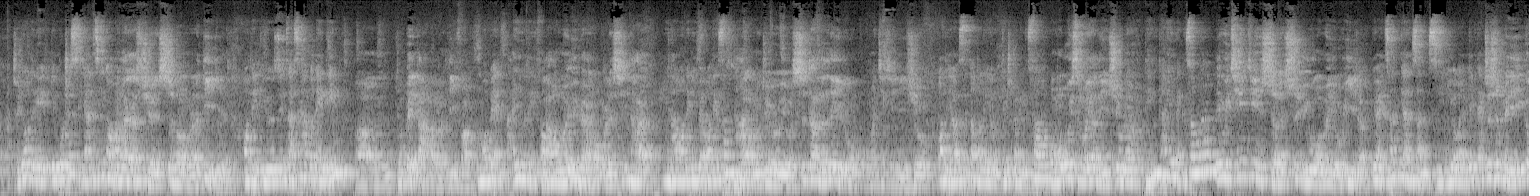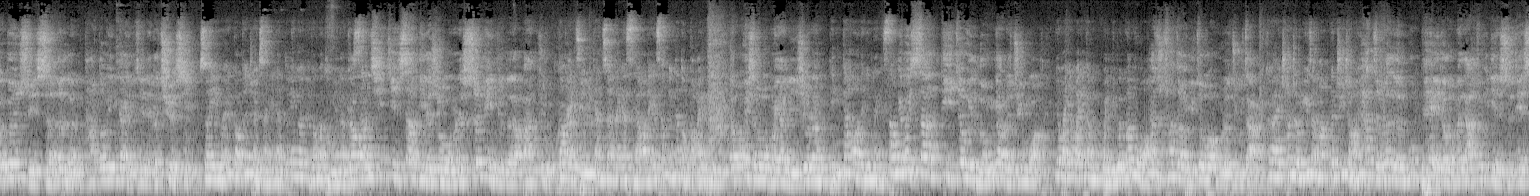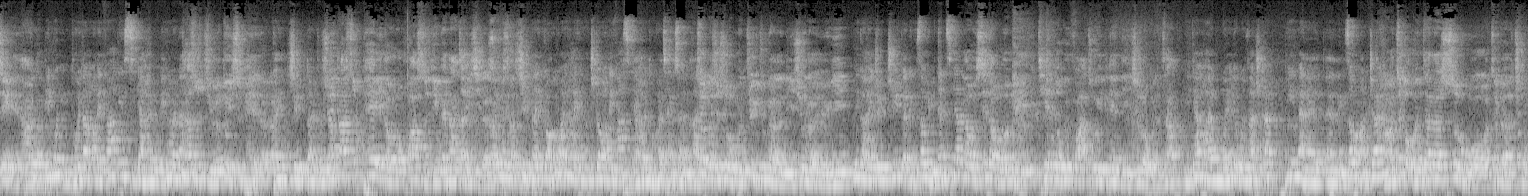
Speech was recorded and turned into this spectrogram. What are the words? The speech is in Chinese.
除咗我哋要撥出時間之外我哋，要選適合我們的地點，我哋要選擇適合嘅地點，嗯，不被打擾嘅地方。唔好俾人打擾嘅地方然後。我們預備好我們的心態，然後我哋預備我哋嘅心態，那我們就有有適當的內容，我們進行靈修。我哋有適當嘅內容繼續嘅靈修。我們為什麼要靈修呢？點解要靈修呢？因為親近神是與我們有益的，因為親近神是與我有益的，就是每一個跟隨神的人，他都應該有這樣的一個確信。所以每一個跟隨神嘅人都應該有咁嘅同樣嘅當我們決心。親近上帝嘅時候，我們的生命就得到幫助和當我哋親。近上帝嘅時候，我哋嘅生命得到改變。那為什麼我們要靈修呢？點解我哋要靈修？因為上帝這位榮耀的君王，因為一位咁榮耀嘅君王他，是創造宇宙萬物嘅主宰，佢係創造宇宙萬物嘅主宰，他怎麼能不配得我們拿出一點時間獻給他呢？佢點會唔配得我哋花啲時間去俾佢呢？他是絕對是配得嘅，係絕對配得，所以他是配得我們花時間跟他在一起的所以佢那位上帝。絕對講位係絕對我哋花時間去同佢一齊上帝。這個就是我們最重要嘅靈修嘅原因。呢個係最主要嘅靈修原因那我現在我們每一天都會發出一篇靈修的文章。而家我係每一日會發出一篇誒誒靈修嘅文章。啊，這個文章呢，是我這個從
